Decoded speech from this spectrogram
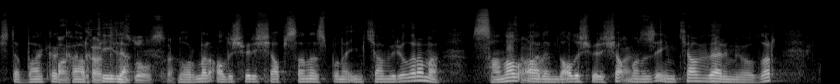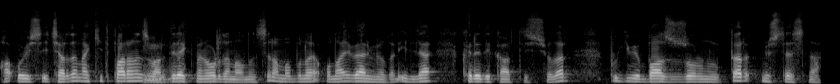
işte banka, Banka kartıyla olsa. normal alışveriş yapsanız buna imkan veriyorlar ama sanal Sanal. alemde alışveriş yapmanıza imkan vermiyorlar. Oysa içeride nakit paranız var. Direktmen oradan alınsın ama buna onay vermiyorlar. İlla kredi kartı istiyorlar. Bu gibi bazı zorunluluklar müstesna.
